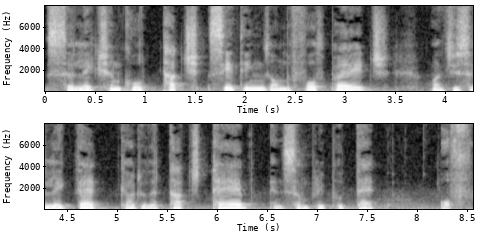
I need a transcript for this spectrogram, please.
selection called touch settings on the fourth page. Once you select that, go to the touch tab and simply put that off.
